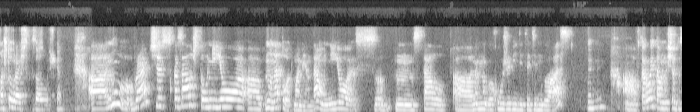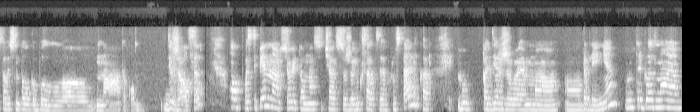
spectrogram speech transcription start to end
А что врач сказал вообще? А, ну, врач сказал, что у нее, а, ну, на тот момент, да, у нее с, стал а, намного хуже видеть один глаз. Угу. А, второй там еще достаточно долго был а, на таком держался. Но постепенно все это у нас сейчас уже люксация хрусталика. Мы поддерживаем э, давление внутриглазное.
